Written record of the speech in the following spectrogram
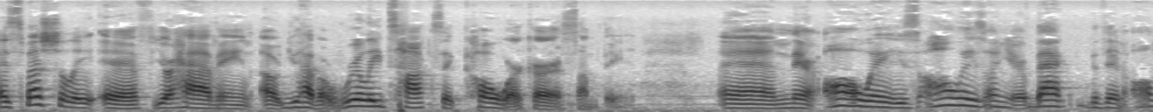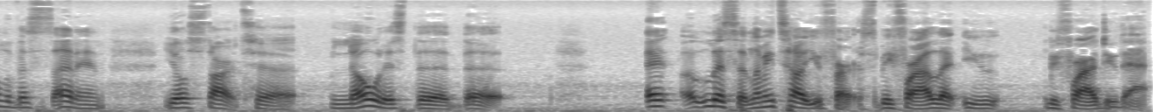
especially if you're having, or you have a really toxic coworker or something, and they're always always on your back, but then all of a sudden you'll start to notice the the uh, listen, let me tell you first before I let you before I do that.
